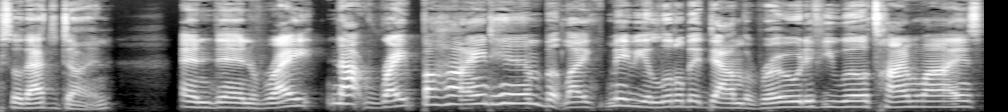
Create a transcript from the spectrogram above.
So that's done. And then right, not right behind him, but like maybe a little bit down the road, if you will, time wise,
